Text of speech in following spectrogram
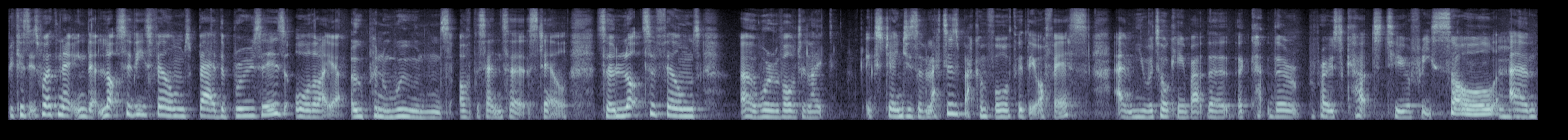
Because it's worth noting that lots of these films bear the bruises or the like open wounds of the censor still. So lots of films uh, were involved in like exchanges of letters back and forth with the office. Um, you were talking about the, the, the proposed cut to A Free Soul, mm-hmm. um,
